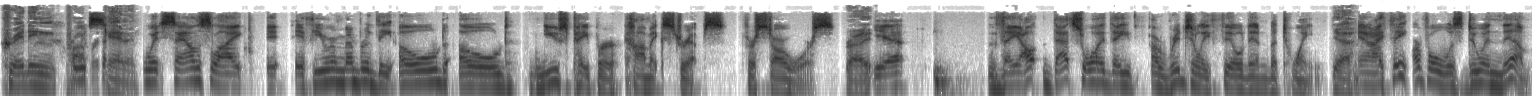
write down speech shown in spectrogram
creating proper which, canon. Which sounds like if you remember the old, old newspaper comic strips for Star Wars, Right. Yeah. they all that's why they originally filled in between. Yeah. And I think Marvel was doing them.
